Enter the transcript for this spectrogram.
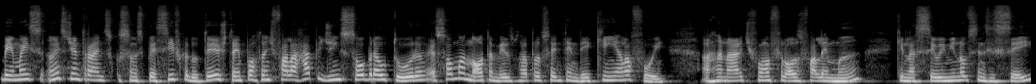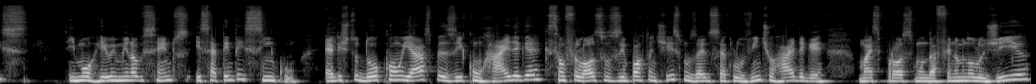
Bem, mas antes de entrar na discussão específica do texto, é importante falar rapidinho sobre a autora, é só uma nota mesmo, só para você entender quem ela foi. A Hannah Arendt foi uma filósofa alemã que nasceu em 1906 e morreu em 1975. Ela estudou com Jaspers e com Heidegger, que são filósofos importantíssimos aí do século XX. O Heidegger mais próximo da fenomenologia,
